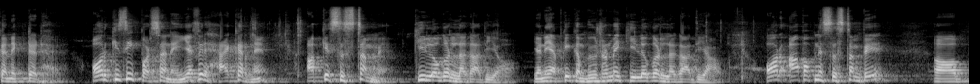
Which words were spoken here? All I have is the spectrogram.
कनेक्टेड है और किसी पर्सन है या फिर हैकर ने आपके सिस्टम में की लॉगर लगा दिया हो। यानी आपके कंप्यूटर में की लॉगर लगा दिया हो। और आप अपने सिस्टम पे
